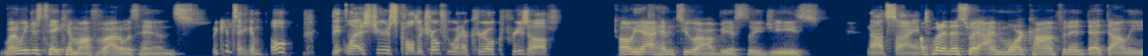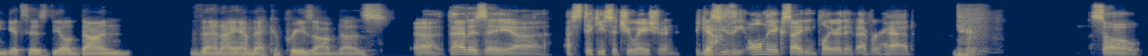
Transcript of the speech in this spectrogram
Why don't we just take him off of Ottawa's hands? We can take him. Oh, the, last year's Calder Trophy winner, Kirill Kaprizov. Oh, yeah. Him too, obviously. Jeez. Not signed. I'll put it this way I'm more confident that Dahlin gets his deal done than I am that Kaprizov does. Uh, that is a uh, a sticky situation because yeah. he's the only exciting player they've ever had. so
